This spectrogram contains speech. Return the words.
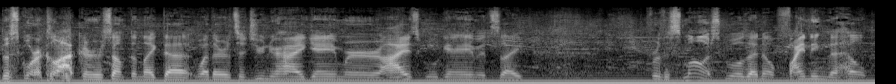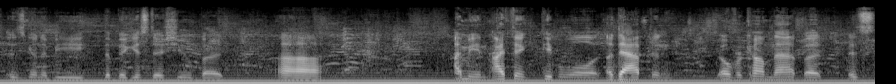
the score clock or something like that. Whether it's a junior high game or a high school game, it's like for the smaller schools, I know finding the help is going to be the biggest issue. But uh, I mean, I think people will adapt and overcome that. But it's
